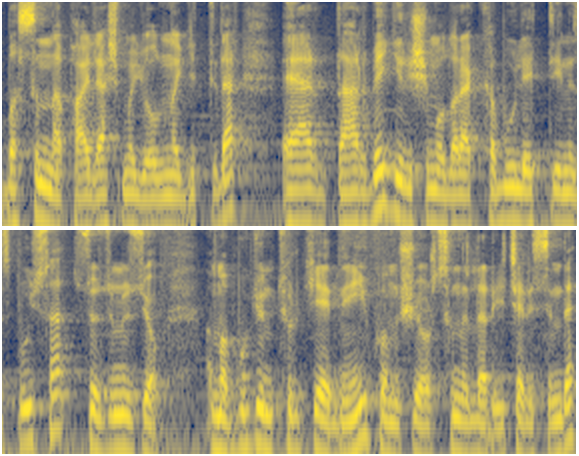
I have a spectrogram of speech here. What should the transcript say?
basınla paylaşma yoluna gittiler. Eğer darbe girişimi olarak kabul ettiğiniz buysa sözümüz yok. Ama bugün Türkiye neyi konuşuyor sınırları içerisinde?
